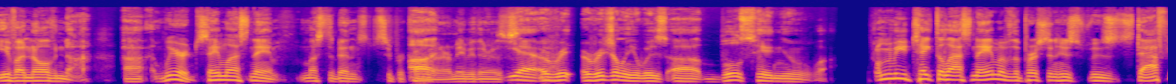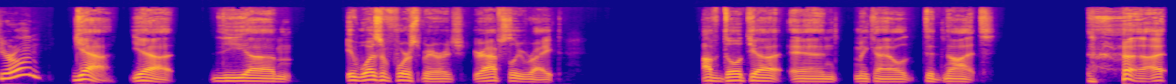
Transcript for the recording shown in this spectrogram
Ivanovna. Uh, weird, same last name. Must have been super common, or maybe there was Yeah, ori- originally it was uh Bulsenova. Or maybe you take the last name of the person whose whose staff you're on. Yeah, yeah. The um it was a forced marriage. You're absolutely right. Avdotya and Mikhail did not I,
